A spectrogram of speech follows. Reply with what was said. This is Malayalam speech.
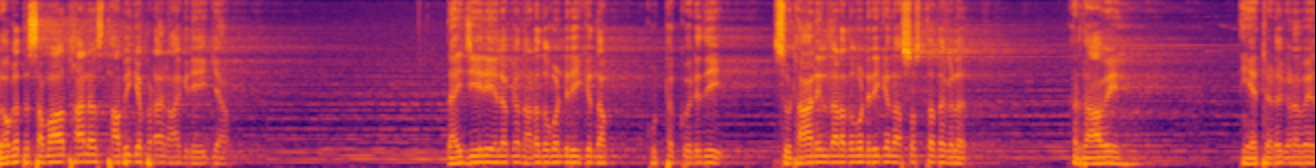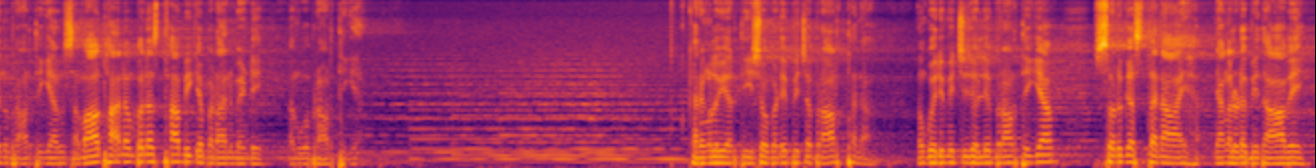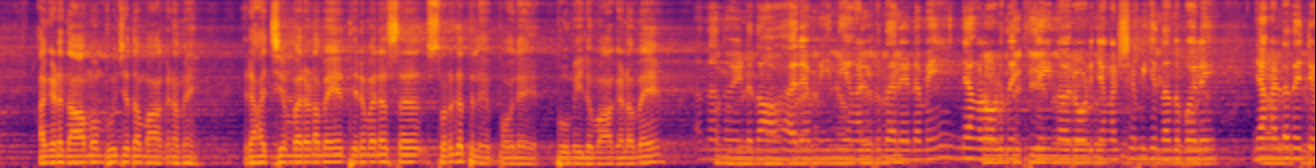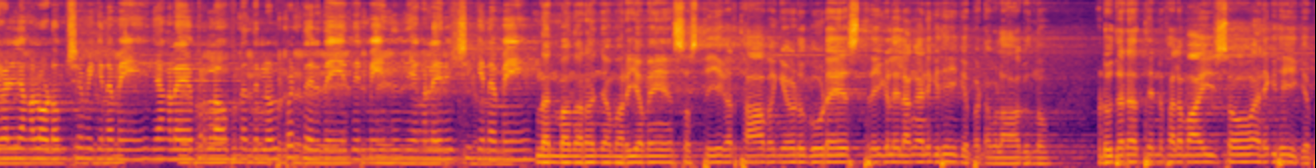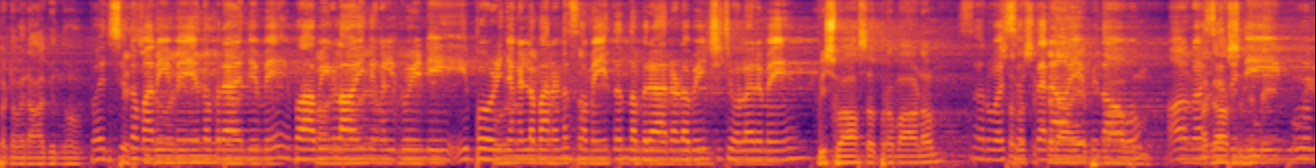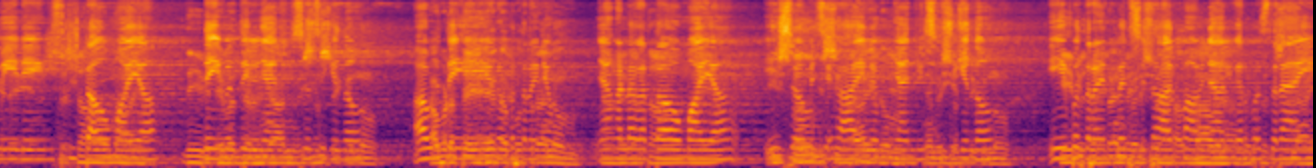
ലോകത്ത് സമാധാനം സ്ഥാപിക്കപ്പെടാൻ ആഗ്രഹിക്കാം. നൈജീരിയയിലൊക്കെ നടന്നുകൊണ്ടിരിക്കുന്ന കുട്ടക്കുരുതി സുഡാനിൽ നടന്നുകൊണ്ടിരിക്കുന്ന അസ്വസ്ഥതകൾ കർത്താവേ നീ ഏറ്റെടുക്കണമേ എന്ന് പ്രാർത്ഥിക്കാം. സമാധാനം പുനഃസ്ഥാപിക്കപ്പെടാൻ വേണ്ടി നമുക്ക് പ്രാർത്ഥിക്കാം. കരങ്ങൾ ഉയർത്തി ഈശോ പഠിപ്പിച്ച പ്രാർത്ഥന നമുക്ക് ഒരുമിച്ച് ചൊല്ലി പ്രാർത്ഥിക്കാം. സ്വർഗസ്ഥനായ ഞങ്ങളുടെ പിതാവേ അങ്ങയുടെ നാമം പൂജിതമാകണമേ. രാജ്യം വരണമേ തിരുമനസ് സ്വർഗത്തിലെ പോലെ ഭൂമിയിലുമാകണമേ അന്നു വേണ്ടുന്ന ആഹാരം ഇനി ഞങ്ങൾക്ക് തരണമേ. ഞങ്ങളോട് തെറ്റ് ചെയ്യുന്നവരോട് ഞങ്ങൾ ക്ഷമിക്കുന്നത് പോലെ ഞങ്ങളുടെ തെറ്റുകൾ ഞങ്ങളോടും ക്ഷമിക്കണമേ. ഞങ്ങളെ പ്രലോഭനത്തിൽ ഉൾപ്പെടുത്തരുതേ. തിന്മയിൽ നിന്ന് ഞങ്ങളെ രക്ഷിക്കണമേ. നന്മ നിറഞ്ഞ മറിയമേ സ്വസ്തി കർത്താവങ്ങയോടുകൂടെ സ്ത്രീകളിൽ അങ്ങ് അനുഗ്രഹിക്കപ്പെട്ടവളാകുന്നു. ഉദരത്തിൻ ഫലമായി ഈശോ അനുഗ്രഹിക്കപ്പെട്ടവനാകുന്നു. പരിശുദ്ധ മറിയമേ ഭാവികളായി ഞങ്ങൾക്ക് വേണ്ടി ഇപ്പോൾ ഞങ്ങളുടെ മരണസമയത്ത് നമ്പ്രാനോട് അപേക്ഷിച്ചു കൊള്ളണമേ വിശ്വാസ പ്രമാണം സർവശക്തനായ പിതാവും ആകാശത്തിന്റെയും ഭൂമിയിലെയും സൃഷ്ടാവുമായ ദൈവത്തിൽ ഞാൻ വിശ്വസിക്കുന്നു. അവിടുത്തെ ഏകപുത്രനും ഞങ്ങളുടെ കർത്താവുമായ ഈശോ മിശിഹായിലും ഞാൻ വിശ്വസിക്കുന്നു. ഈ പുത്രൻ പരിശുദ്ധാത്മാവിനാൽ ഗർഭസ്ഥനായി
